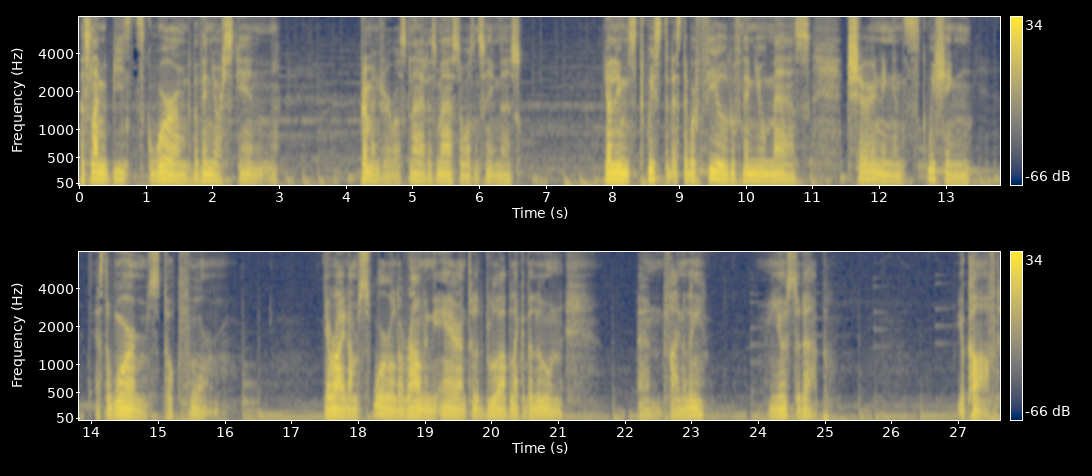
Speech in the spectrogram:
The slimy beast squirmed within your skin. Priminger was glad his master wasn't seeing this. Your limbs twisted as they were filled with their new mass, churning and squishing as the worms took form. Your right arm swirled around in the air until it blew up like a balloon, and finally, you stood up. You coughed,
